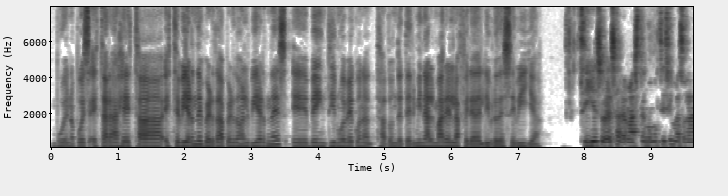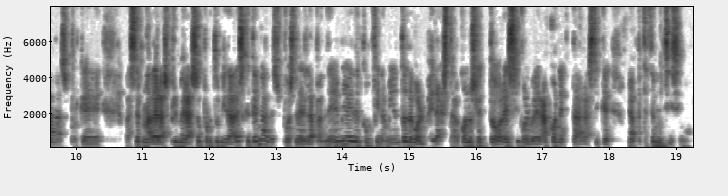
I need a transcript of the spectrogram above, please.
Bueno, pues estarás esta, este viernes, ¿verdad? Perdón, el viernes 29 eh, con hasta donde termina el mar en la Feria del Libro de Sevilla. Sí, eso es. Además, tengo muchísimas ganas porque va a ser una de las primeras oportunidades que tenga después de la pandemia y del confinamiento de volver a estar con los lectores y volver a conectar. Así que me apetece muchísimo.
